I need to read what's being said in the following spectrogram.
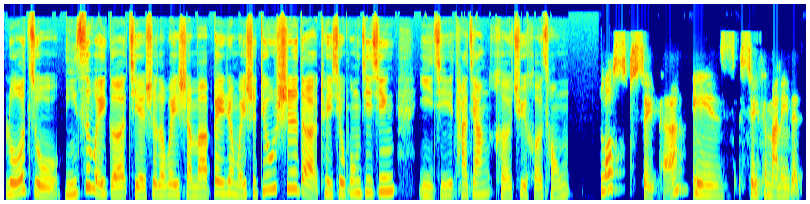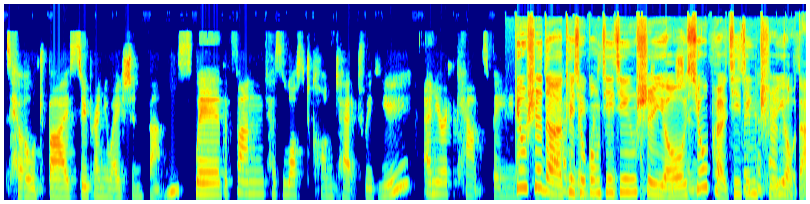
罗祖尼兹维格解释了为什么被认为是丢失的退休公积金，以及他将和去何从。Lost super is super money that's held by superannuation funds where the fund has lost contact with you and your account's been 丢失的退休公积金是由 super 基金持有的，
